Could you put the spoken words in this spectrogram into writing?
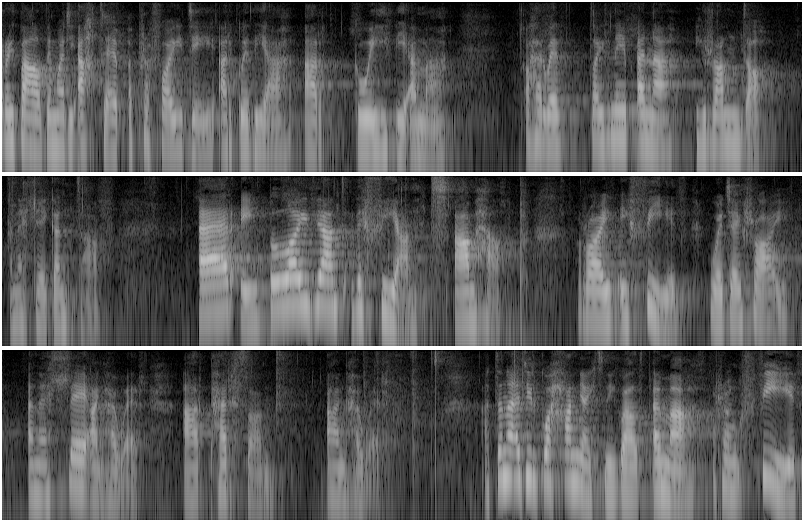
roedd Baldwin wedi ateb y proffoedi a'r gwyddiau a'r gweiddi yma, oherwydd doedd neb yna i rando yn y lle gyntaf. Er ei bloeddiant ddiffiant am help, roedd ei ffydd wedi'i rhoi yn y lle anghywir a'r person anghywir. A dyna ydy'r gwahaniaeth ni gweld yma rhwng ffydd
